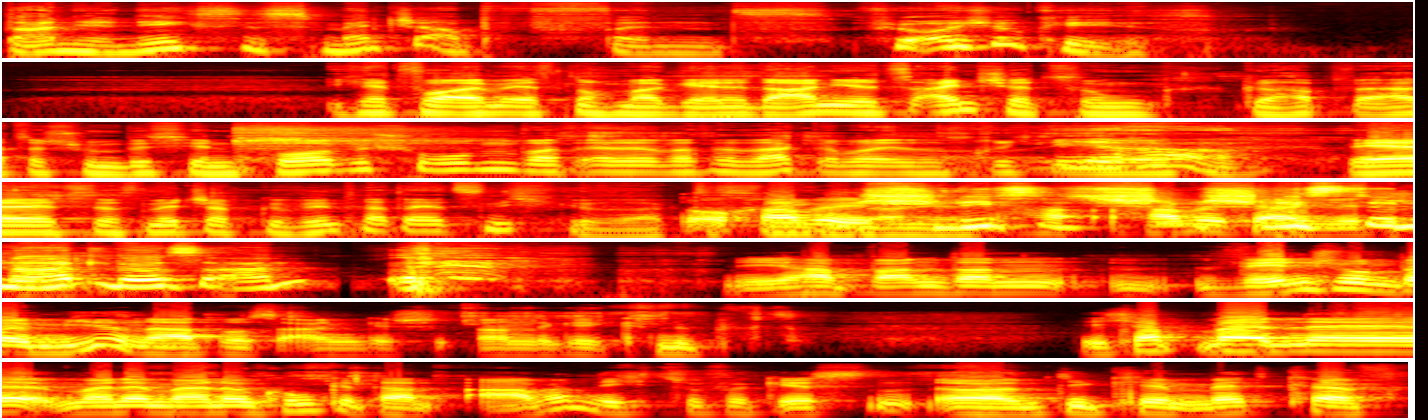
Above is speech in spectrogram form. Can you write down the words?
Daniel, nächstes Matchup, wenn's für euch okay ist. Ich hätte vor allem jetzt noch mal gerne Daniels Einschätzung gehabt, weil er hat das schon ein bisschen vorgeschoben, was er, was er sagt, aber ist das richtig? Ja. Wer jetzt das Matchup gewinnt, hat er jetzt nicht gesagt. Doch, habe ich. Schließ, ha, hab ich schließt du nahtlos an? nee, hab wann dann, wenn schon bei mir nahtlos angeknüpft. Ich habe meine, meine Meinung kundgetan, aber nicht zu vergessen, äh, DK Metcalf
